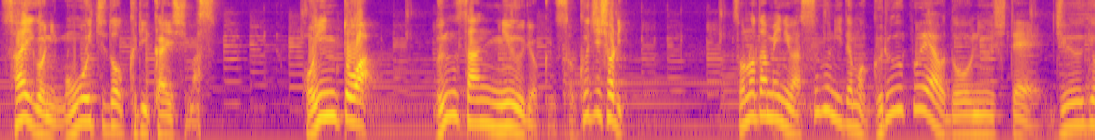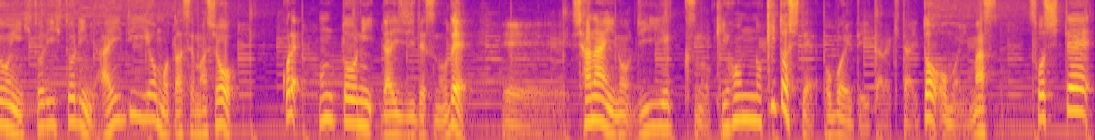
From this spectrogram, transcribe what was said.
最後にもう一度繰り返します。ポイントは分散入力即時処理。そのためにはすぐにでもグループウェアを導入して従業員一人一人に ID を持たせましょう。これ本当に大事ですので、えー、社内の DX の基本の木として覚えていただきたいと思います。そして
